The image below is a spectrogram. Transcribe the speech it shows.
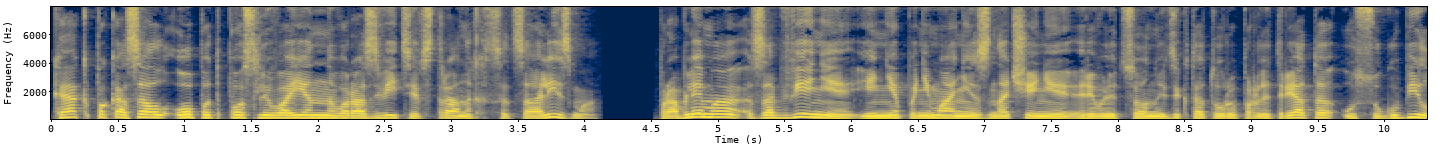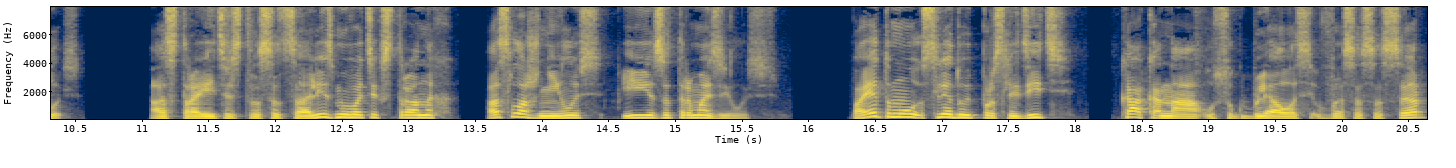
Как показал опыт послевоенного развития в странах социализма, проблема забвения и непонимания значения революционной диктатуры пролетариата усугубилась, а строительство социализма в этих странах осложнилось и затормозилось. Поэтому следует проследить, как она усугублялась в СССР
